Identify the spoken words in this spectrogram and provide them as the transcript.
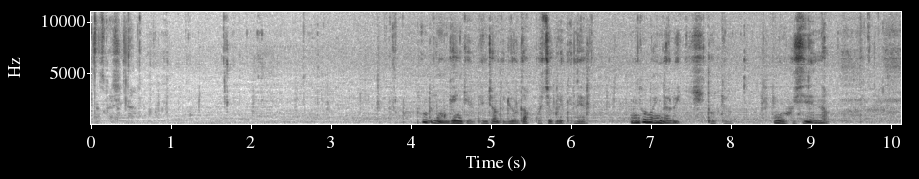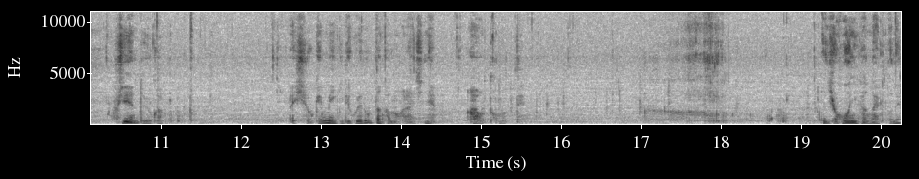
懐かしいな。その時も元気やってちゃんと両抱っこしてくれてね。その日の夜人ってもう不自然な不自然というか一生懸命生きてくれとったんかもわからんしね。会おうと思って。いい方に考えるとね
